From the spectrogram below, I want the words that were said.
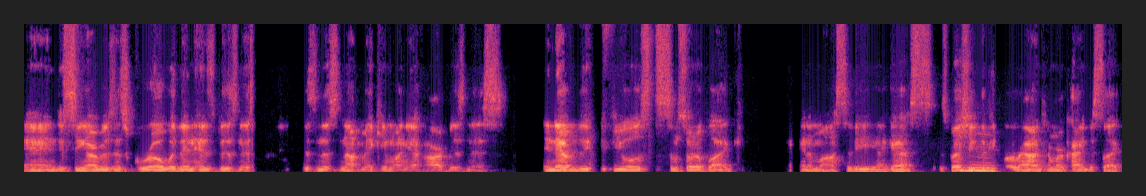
and just seeing our business grow within his business, business not making money off our business, inevitably fuels some sort of like animosity, I guess. Especially mm-hmm. the people around him are kind of just like,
